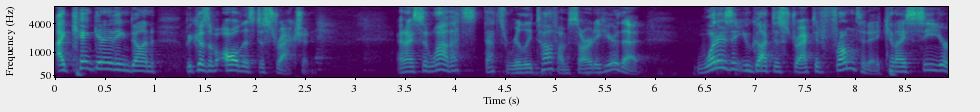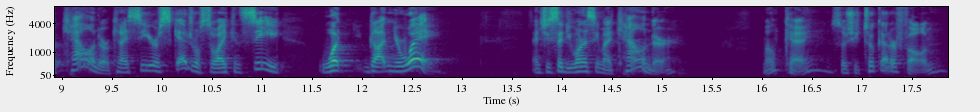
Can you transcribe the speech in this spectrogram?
I can't get anything done because of all this distraction. And I said, wow, that's, that's really tough. I'm sorry to hear that. What is it you got distracted from today? Can I see your calendar? Can I see your schedule so I can see what got in your way? And she said, You want to see my calendar? Okay. So she took out her phone,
